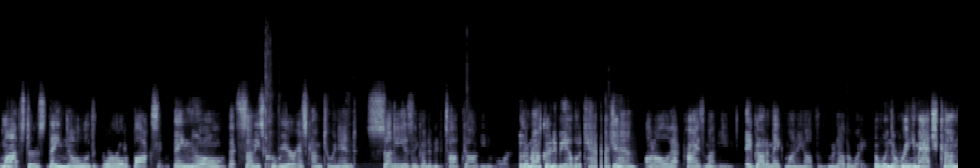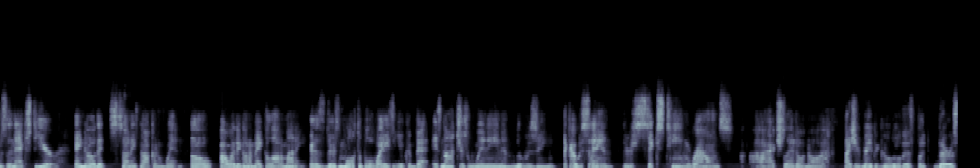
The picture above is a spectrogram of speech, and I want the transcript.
mobsters, they know the world of boxing. They know that Sonny's career has come to an end. Sonny isn't going to be the top dog anymore. So they're not going to be able to cash in on all of that prize money. They've got to make money off of him another way. But when the rematch comes the next year, they know that Sonny's not going to win. So how are they going to make a lot of money? Because there's multiple ways that you can bet. It's not just winning and losing. Like I was saying, there's 16 rounds. Uh, actually, I don't know. I should maybe Google this, but there's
